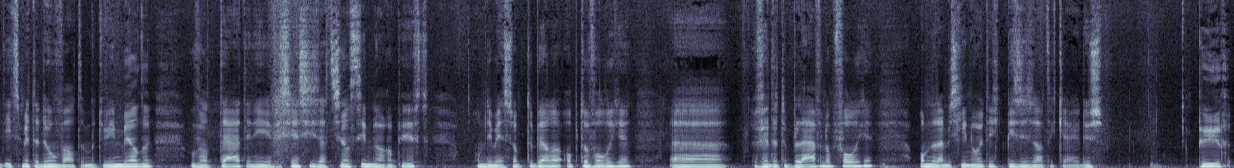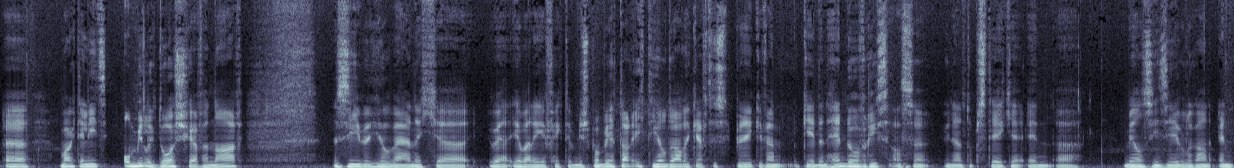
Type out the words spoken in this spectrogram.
1% iets mee te doen valt. Dan moet u inbeelden hoeveel tijd en efficiënties dat sales team daarop heeft om die mensen op te bellen, op te volgen, verder te blijven opvolgen, om er dan misschien nooit echt business uit te krijgen. Dus puur uh, marketing leads onmiddellijk doorschuiven naar zien we heel weinig, uh, heel weinig effect hebben. Dus probeer daar echt heel duidelijk even te spreken van oké, okay, de handover is als ze hun hand opsteken en uh, ons in zee willen gaan. En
